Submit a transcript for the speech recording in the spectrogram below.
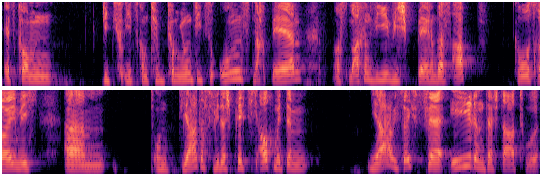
jetzt kommen die, jetzt kommt die Community zu uns nach Bern. Was machen wir? Wir sperren das ab, großräumig. Ähm, und ja, das widerspricht sich auch mit dem, ja, wie soll ich Verehren der Statue.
